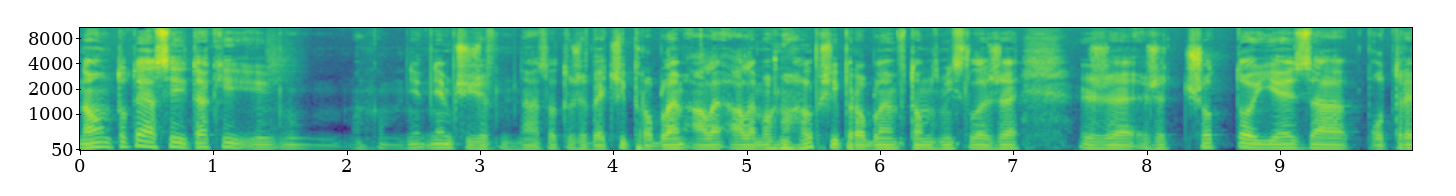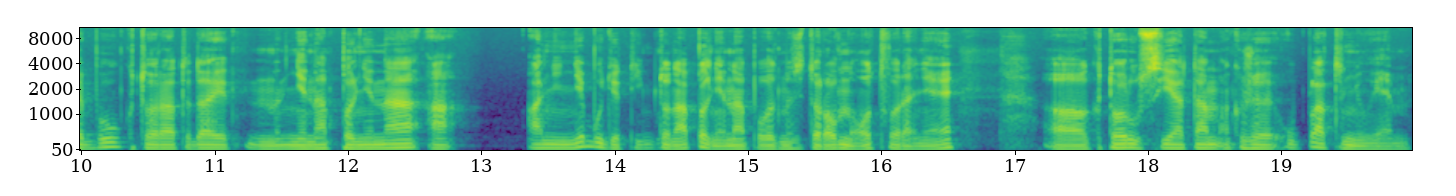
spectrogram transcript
No, toto je asi taký neviem, či že nazvať to, že väčší problém, ale, ale možno hĺbší problém v tom zmysle, že, že, že čo to je za potrebu, ktorá teda je nenaplnená a ani nebude týmto naplnená, povedzme si to rovno otvorene, ktorú si ja tam akože uplatňujem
